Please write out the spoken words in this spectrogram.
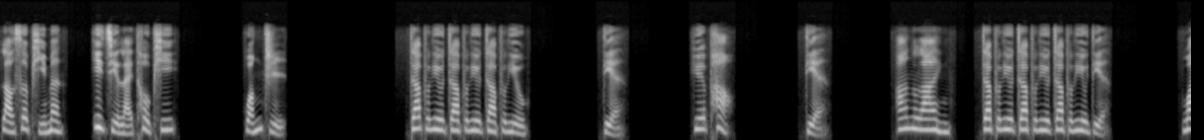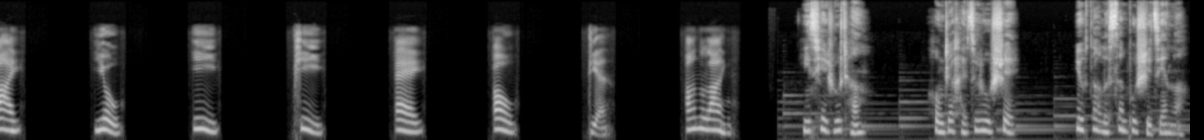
老色皮们，一起来透批！网址：w w w 点约炮点 online w w w 点 y u e p a o 点 online。一切如常，哄着孩子入睡，又到了散步时间了。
